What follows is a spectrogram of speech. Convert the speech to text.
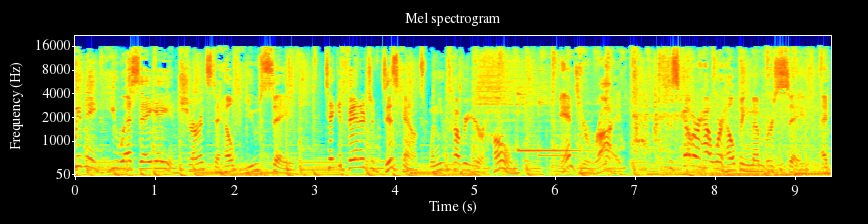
We made USAA insurance to help you save. Take advantage of discounts when you cover your home and your ride. Discover how we're helping members save at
